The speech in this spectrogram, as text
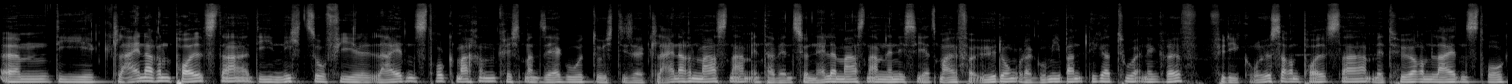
Ähm, die kleineren Polster, die nicht so viel Leidensdruck machen, kriegt man sehr gut durch diese kleineren Maßnahmen, interventionelle Maßnahmen nenne ich sie jetzt mal, Verödung oder Gummibandligatur in den Griff. Für die größeren Polster mit höherem Leidensdruck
